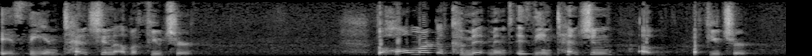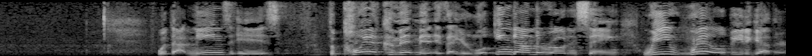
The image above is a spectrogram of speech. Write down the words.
is the intention of a future. The hallmark of commitment is the intention of a future. What that means is the point of commitment is that you're looking down the road and saying, We will be together.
